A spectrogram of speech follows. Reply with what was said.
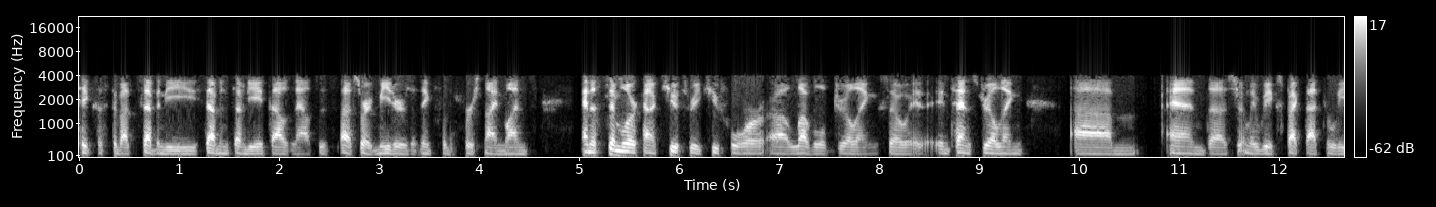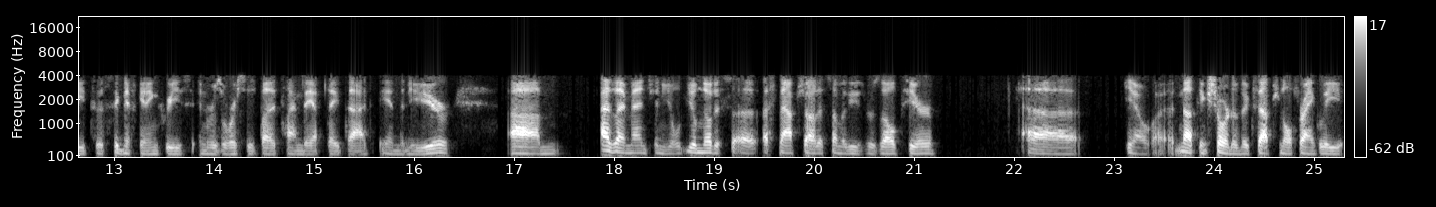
takes us to about 77,000, 78,000 ounces, sorry, meters, I think, for the first nine months. And a similar kind of Q3, Q4 level of drilling, so intense drilling. Um, and certainly we expect that to lead to a significant increase in resources by the time they update that in the new year. Um, as I mentioned, you'll notice a snapshot of some of these results here. You know, uh, nothing short of exceptional, frankly.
